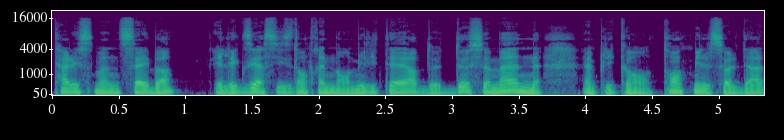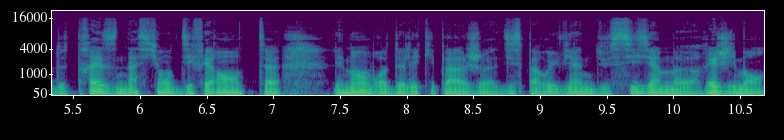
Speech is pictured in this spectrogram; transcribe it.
Talisman Sabre et l'exercice d'entraînement militaire de deux semaines impliquant 30 000 soldats de 13 nations différentes. Les membres de l'équipage disparu viennent du 6e régiment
